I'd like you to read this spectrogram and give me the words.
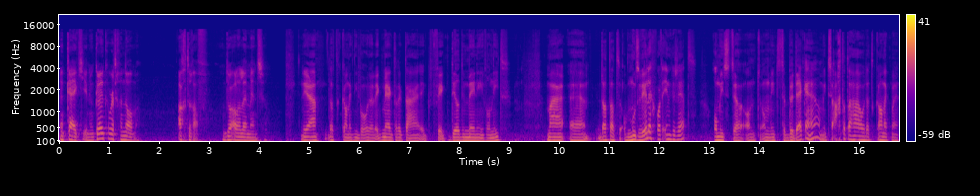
een kijkje in hun keuken wordt genomen. Achteraf, door allerlei mensen. Ja, dat kan ik niet beoordelen. Ik merk dat ik daar... Ik, ik deel die mening in ieder geval niet. Maar uh, dat dat moedwillig wordt ingezet... om iets te, om, om iets te bedekken, hè, om iets achter te houden... dat kan ik me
